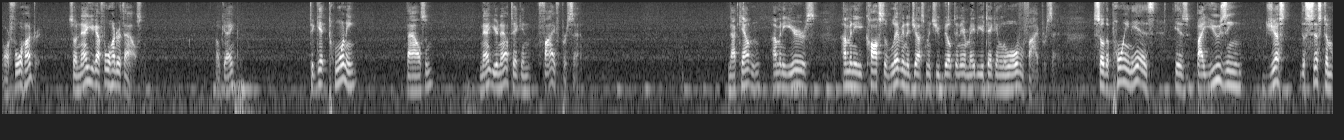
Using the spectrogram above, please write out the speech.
or four hundred? So now you got four hundred thousand. Okay. To get twenty thousand, now you're now taking five percent. Not counting how many years, how many cost of living adjustments you've built in there. Maybe you're taking a little over five percent. So the point is, is by using just the system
